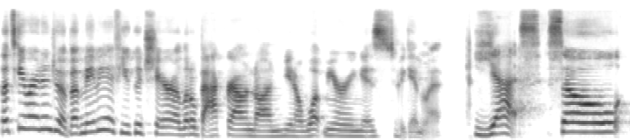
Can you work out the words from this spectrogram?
let's get right into it. But maybe if you could share a little background on, you know, what mirroring is to begin with. Yes. So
